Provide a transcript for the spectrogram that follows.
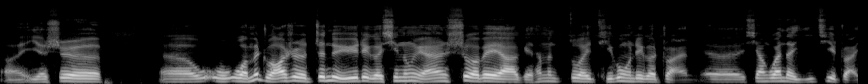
呃，也是呃我我们主要是针对于这个新能源设备啊，给他们做提供这个转呃相关的仪器转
